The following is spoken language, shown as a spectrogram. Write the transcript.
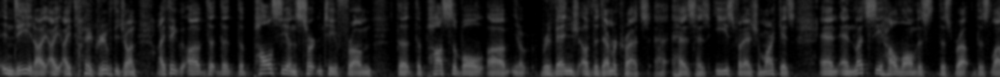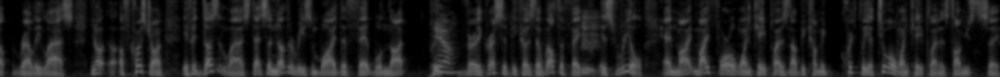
Indeed, I, I, I, agree with you, John. I think uh, the, the, the policy uncertainty from the the possible uh, you know revenge of the Democrats has has eased financial markets, and and let's see how long this this this rally lasts. You know, of course, John, if it doesn't last, that's another reason why the Fed will not yeah. very aggressive because the wealth effect is real. And my, my 401k plan is now becoming quickly a 201k plan, as Tom used to say.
